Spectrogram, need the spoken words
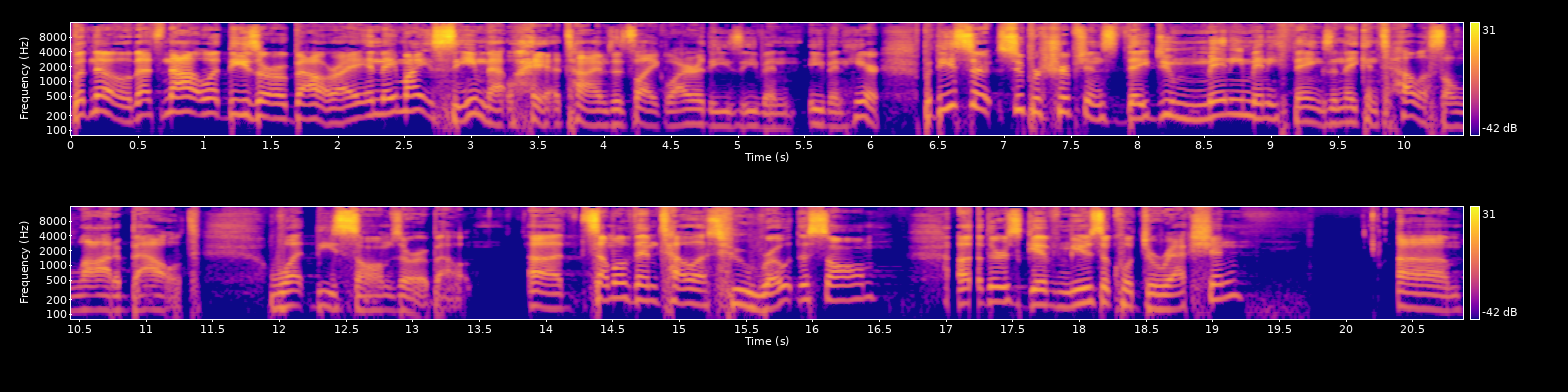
But no, that's not what these are about, right? And they might seem that way at times. It's like, why are these even, even here? But these superscriptions, they do many, many things and they can tell us a lot about what these Psalms are about. Uh, some of them tell us who wrote the Psalm. Others give musical direction. Um,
